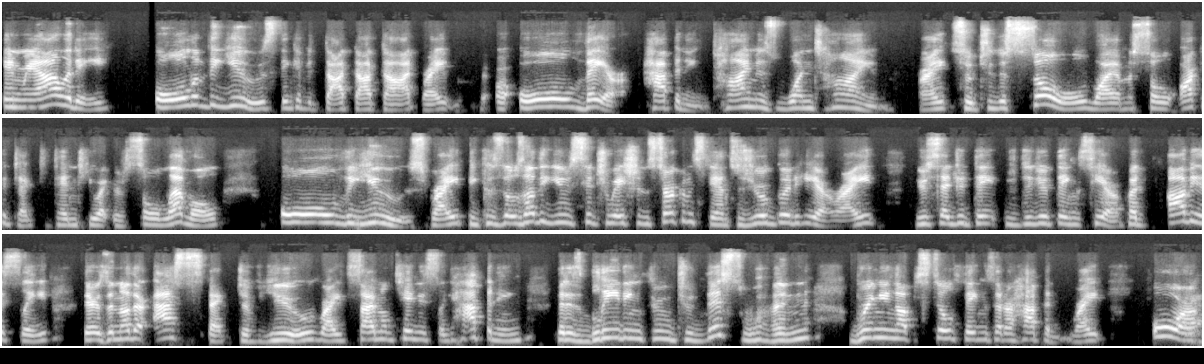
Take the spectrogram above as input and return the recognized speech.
In reality, all of the yous, think of it dot, dot, dot, right? Are all there happening. Time is one time right? So to the soul, why I'm a soul architect to tend to you at your soul level, all the yous, right? Because those other use situations, circumstances, you're good here, right? You said you, th- you did your things here, but obviously there's another aspect of you, right, simultaneously happening that is bleeding through to this one, bringing up still things that are happening, right? Or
